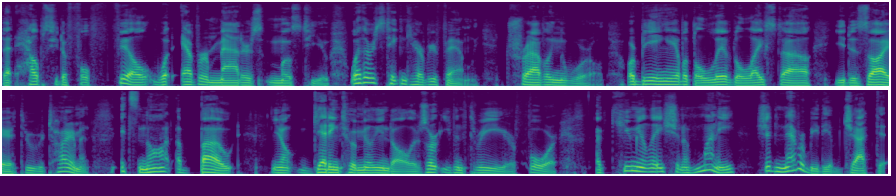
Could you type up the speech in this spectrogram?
that helps you to fulfill whatever matters most to you, whether it's taking care of your family, traveling the world, or being able to live the lifestyle you desire through retirement. It's not about, you know, getting to a million dollars or even three or four. Accumulation of money should never be the objective.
